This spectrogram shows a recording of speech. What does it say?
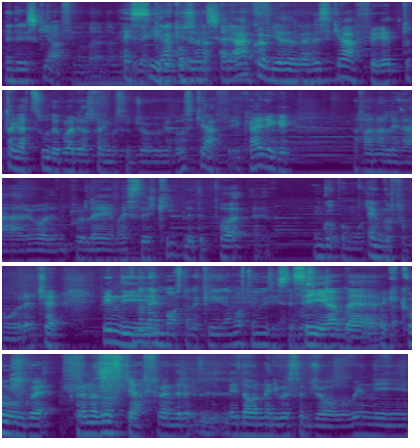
Prendere schiaffi fondamentalmente. Eh sì, perché prende sono schiaffi, eh, acqua via Kairi- prende schiaffi, che è tutta cazzuta poi in realtà in questo gioco, che sono schiaffi, e Kairi che la fanno allenare, oh, è un problema, essere il Kiblet e poi eh, Un colpo muore. è un colpo muore, cioè, quindi... Non è morta perché la morte non esiste. Sì, gioco. vabbè, che comunque prendono solo prendere le donne di questo gioco, quindi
